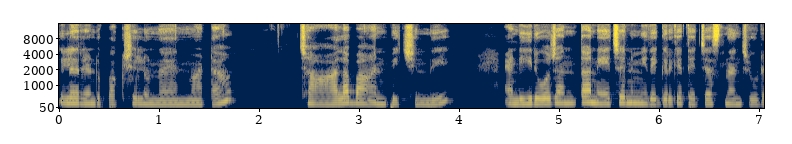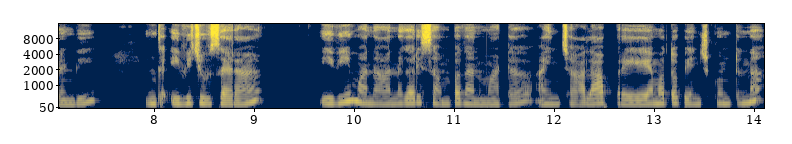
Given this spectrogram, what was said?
ఇలా రెండు పక్షులు ఉన్నాయన్నమాట. చాలా బాగా అనిపించింది. అండ్ ఈ రోజంతా నేచర్ని మీ దగ్గరికి తెచ్చేస్తున్నాను చూడండి. ఇంకా ఇవి చూసారా? ఇవి మా నాన్నగారి సంపద అనమాట ఆయన చాలా ప్రేమతో పెంచుకుంటున్న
